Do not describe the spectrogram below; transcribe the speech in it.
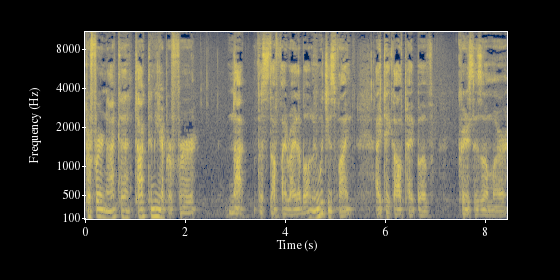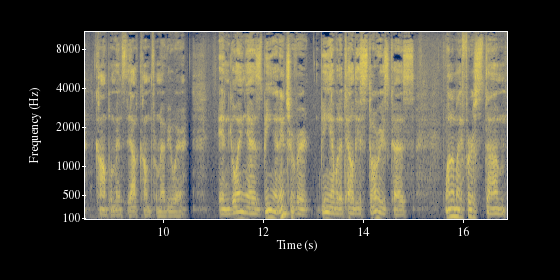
prefer not to talk to me. I prefer not the stuff I write about, which is fine. I take all type of criticism or compliments; they all come from everywhere. And going as being an introvert, being able to tell these stories, because one of my first um,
